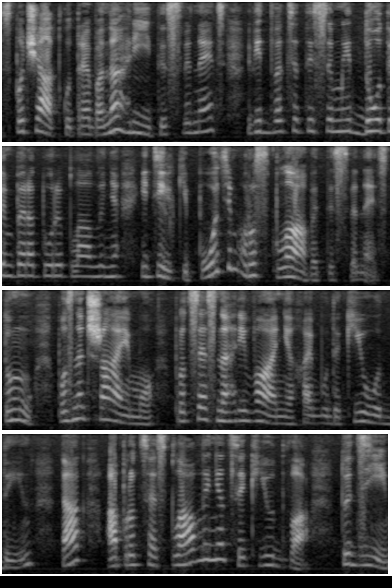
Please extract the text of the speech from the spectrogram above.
Спочатку треба нагріти свинець від 27 до температури плавлення і тільки потім розплавити свинець. Тому позначаємо процес нагрівання, хай буде Q1, так? а процес плавлення це Q2. Тоді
